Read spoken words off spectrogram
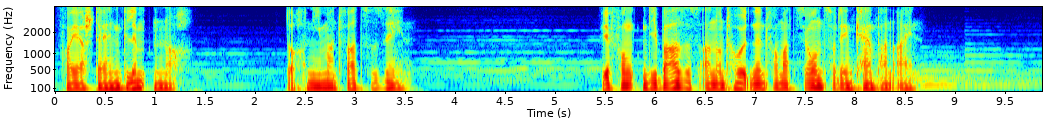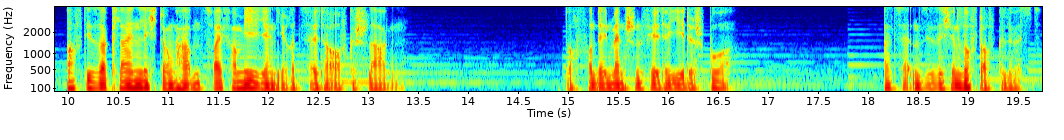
Feuerstellen glimmten noch, doch niemand war zu sehen. Wir funkten die Basis an und holten Informationen zu den Campern ein. Auf dieser kleinen Lichtung haben zwei Familien ihre Zelte aufgeschlagen. Doch von den Menschen fehlte jede Spur. Als hätten sie sich in Luft aufgelöst.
